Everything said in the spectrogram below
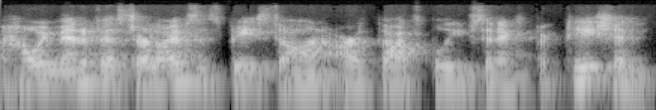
how we manifest our lives is based on our thoughts, beliefs, and expectations.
